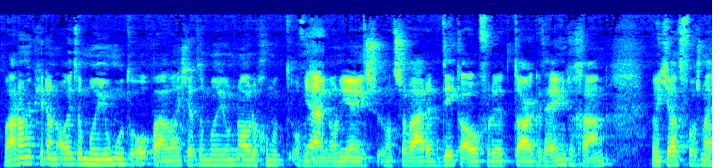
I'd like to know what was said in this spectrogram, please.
waarom heb je dan ooit een miljoen moeten ophalen? Want je had een miljoen nodig om het. Of Ja. nee, nog niet eens. Want ze waren dik over de target heen gegaan. Want je had volgens mij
